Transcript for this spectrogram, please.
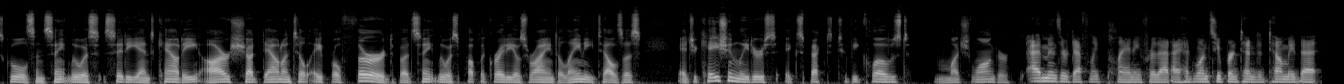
Schools in St. Louis City and County are shut down until April 3rd, but St. Louis Public Radio's Ryan Delaney tells us education leaders expect to be closed much longer. Admins are definitely planning for that. I had one superintendent tell me that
